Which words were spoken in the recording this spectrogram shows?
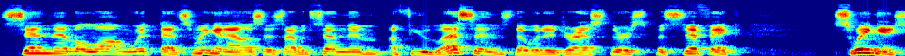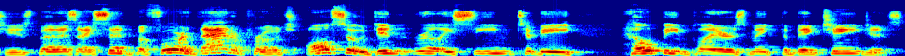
send them along with that swing analysis, I would send them a few lessons that would address their specific swing issues. But as I said before, that approach also didn't really seem to be helping players make the big changes.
